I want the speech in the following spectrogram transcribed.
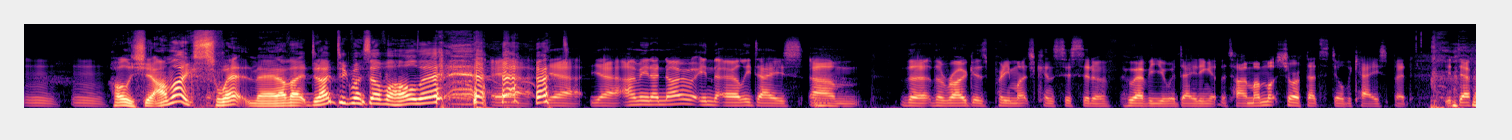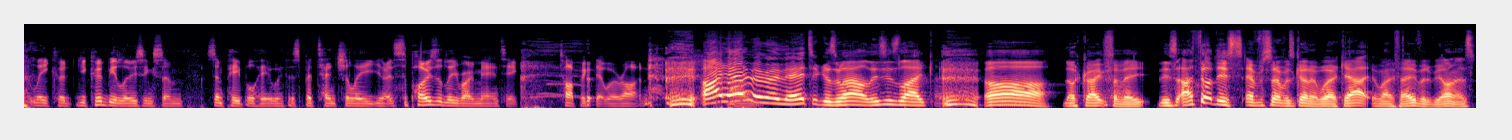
Mm, mm. Holy shit, I'm like sweating, man. I'm like, did I dig myself a hole there? yeah, yeah, yeah. I mean, I know in the early days, um, the the Rogers pretty much consisted of whoever you were dating at the time. I'm not sure if that's still the case, but you definitely could you could be losing some some people here with this potentially you know supposedly romantic topic that we're on. I am a romantic as well. This is like, oh, not great for me. This I thought this episode was going to work out in my favor, to be honest.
